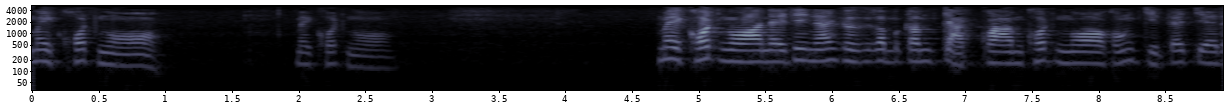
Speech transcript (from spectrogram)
ไม่คดงอ ไม่คดงอ ไม่คดงอในที่นั้นคือกำจัดความคดงอของจิตและเจต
